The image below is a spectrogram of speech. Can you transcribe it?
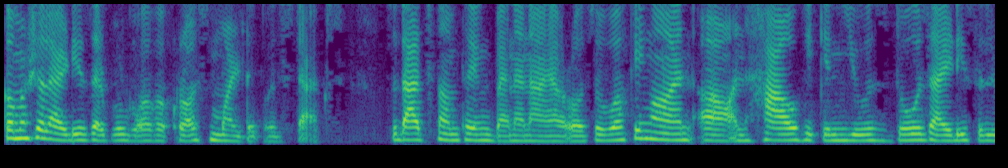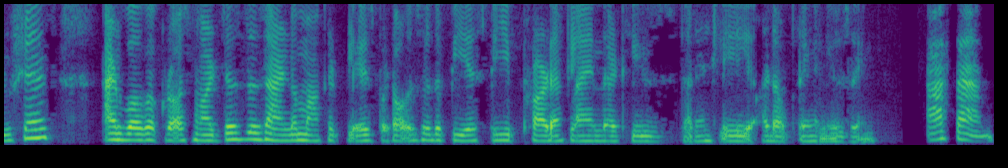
commercial ideas that would work across multiple stacks. So that's something Ben and I are also working on, uh, on how he can use those ID solutions and work across not just the Xandr marketplace, but also the PSP product line that he's currently adopting and using. Awesome.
